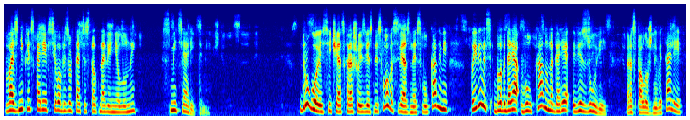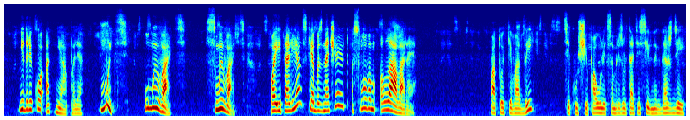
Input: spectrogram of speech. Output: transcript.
возникли, скорее всего, в результате столкновения Луны с метеоритами. Другое сейчас хорошо известное слово, связанное с вулканами, появилось благодаря вулкану на горе Везувий, расположенной в Италии недалеко от Неаполя. Мыть, умывать, смывать по-итальянски обозначают словом «лаваре». Потоки воды, текущие по улицам в результате сильных дождей,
